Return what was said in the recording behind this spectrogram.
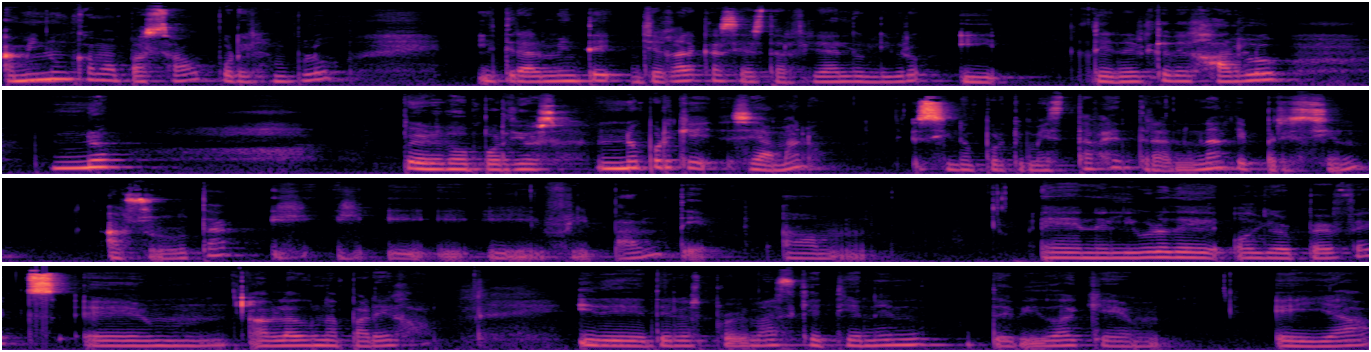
a mí nunca me ha pasado, por ejemplo, literalmente llegar casi hasta el final de un libro y tener que dejarlo, no. Perdón, por Dios, no porque sea malo, sino porque me estaba entrando una depresión absoluta y, flipante. en el libro de All Your Perfects em, habla de una pareja y de, de los problemas que tienen debido a que ella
